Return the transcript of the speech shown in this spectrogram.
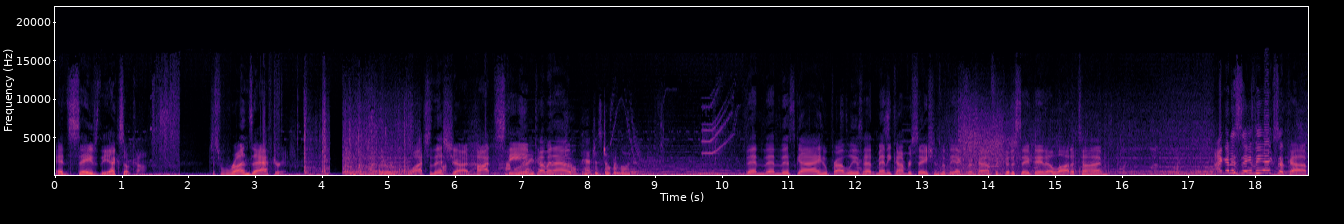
and saves the exocomp. Just runs after it. Watch this shot. Hot steam right. coming the out. control pad just overloaded. Then, then this guy who probably has had many conversations with the exocomps and could have saved Data a lot of time. I gotta save the exocomp.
